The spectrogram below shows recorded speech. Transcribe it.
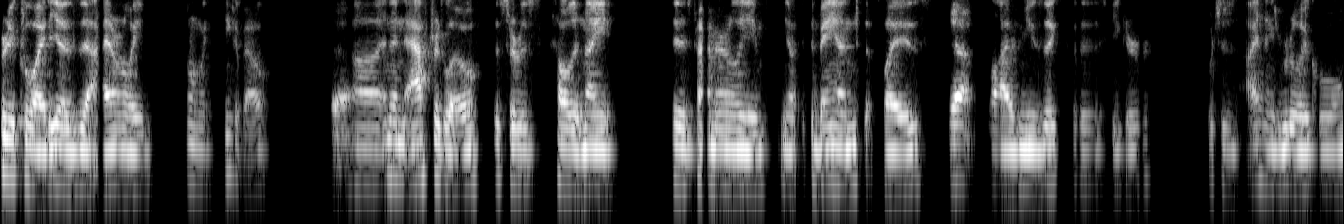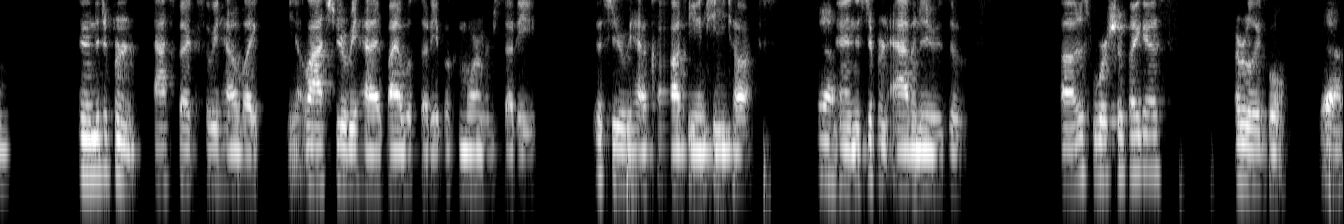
pretty cool ideas that I don't really normally think about. Yeah. Uh, and then Afterglow, the service held at night, is primarily you know it's a band that plays Yeah. live music with a speaker, which is I think really cool. And then the different aspects that we have, like you know, last year we had Bible study, Book of Mormon study. This year we have coffee and tea talks. Yeah. And there's different avenues of uh, just worship, I guess, are really cool. Yeah.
